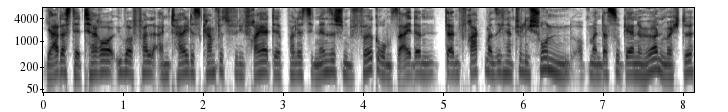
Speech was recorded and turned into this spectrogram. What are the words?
ja, dass der Terrorüberfall ein Teil des Kampfes für die Freiheit der palästinensischen Bevölkerung sei, dann, dann fragt man sich natürlich schon, ob man das so gerne hören möchte,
